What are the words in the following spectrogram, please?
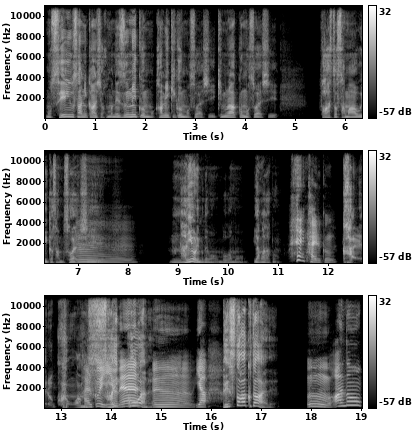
もう声優さんに関してはほんまネズミくんも神木くんもそうやし木村くんもそうやしファーストサマーウイカさんもそうやし、うん。何よりもでも僕はもう山田くん カエルくんカエルくんはもう最よね。高やね、うん。いや。ベストアクターやで。うん。あの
